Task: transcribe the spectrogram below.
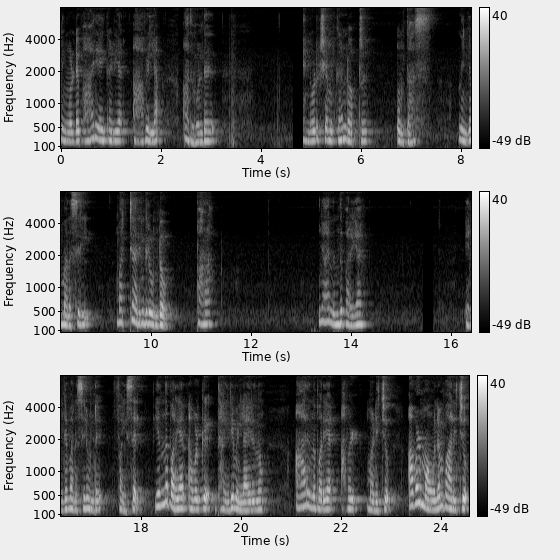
നിങ്ങളുടെ ഭാര്യയായി കഴിയാൻ ആവില്ല. അതുകൊണ്ട് എന്നോട് ക്ഷമിക്കണം ഡോക്ടർ. മുംതാസ് നിന്റെ മനസ്സിൽ മറ്റാരെങ്കിലും ഉണ്ടോ? പറ. ഞാൻ എന്ത് പറയാൻ? എന്റെ മനസ്സിലുണ്ട് ഫൈസൽ എന്ന് പറയാൻ അവൾക്ക് ധൈര്യമില്ലായിരുന്നു. ആരെന്ന് പറയാൻ അവൾ മടിച്ചു. അവൾ മൗനം പാലിച്ചു.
